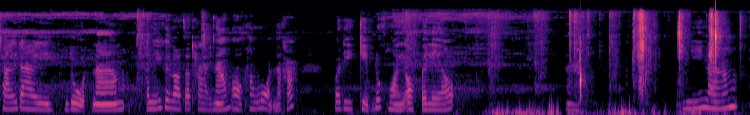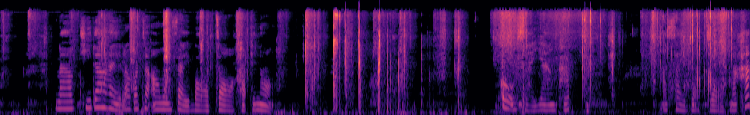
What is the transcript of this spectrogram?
ใช้ไดดูดน้ำอันนี้คือเราจะถ่ายน้ำออกทั้งหมดนะคะ พอดีเก็บลูกหอยออกไปแล้ว ทีนี้น้ำน้ำที่ได้เราก็จะเอามาใส่บ่อจอค่ะพี่น้อง โอ้สายยางพับ มาใส่บ่อจอกนะคะ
